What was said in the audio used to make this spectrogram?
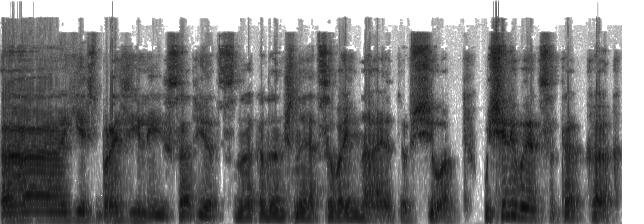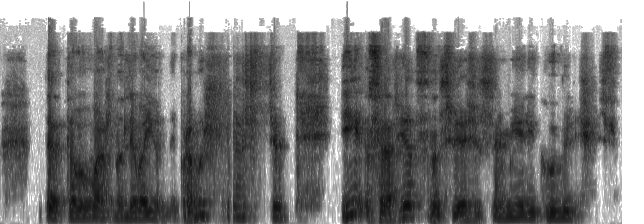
э, есть в Бразилии. Соответственно, когда начинается война, это все усиливается, так как это важно для военной промышленности. И, соответственно, связи с Америкой увеличились.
